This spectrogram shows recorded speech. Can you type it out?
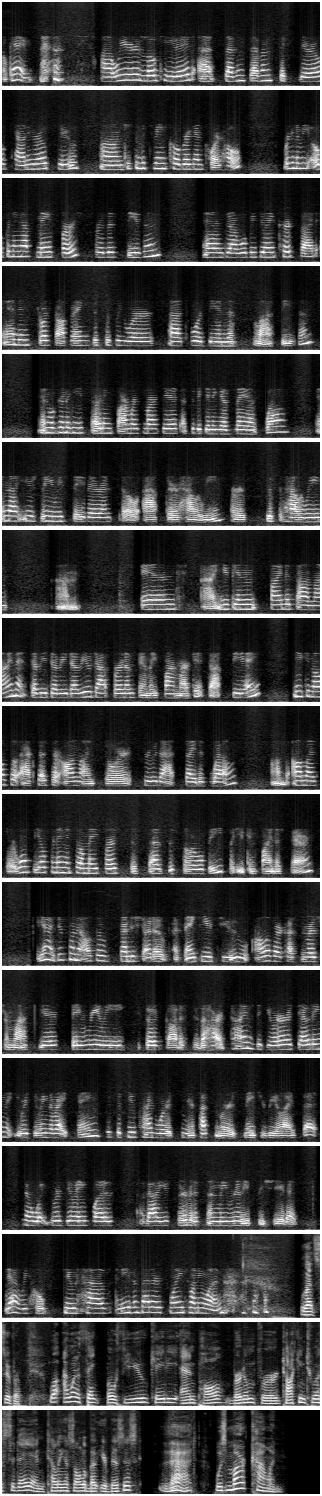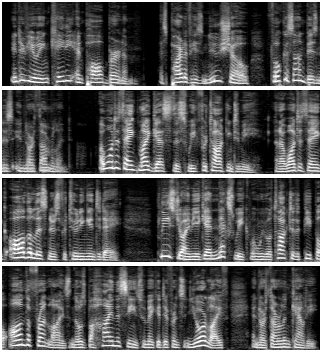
Okay. uh, we're located at 7760 County Road 2, um, just in between Cobourg and Port Hope. We're going to be opening up May 1st for this season and uh, we'll be doing curbside and in-store shopping just as we were uh, towards the end of last season. And we're going to be starting farmers market at the beginning of May as well. And that usually we stay there until after Halloween or just at Halloween. Um, and uh, you can find us online at www.burnhamfamilyfarmmarket.ca. You can also access our online store through that site as well. Um, the online store won't be opening until May 1st, just as the store will be, but you can find us there. Yeah, I just want to also send a shout out, a thank you to all of our customers from last year. They really sort of got us through the hard times. If you were doubting that you were doing the right thing, just a few kind words from your customers made you realize that you know what you were doing was a valued service, and we really appreciate it. Yeah, we hope to have an even better 2021. Well, that's super. Well, I want to thank both you, Katie, and Paul Burnham for talking to us today and telling us all about your business. That was Mark Cowan interviewing Katie and Paul Burnham as part of his new show, Focus on Business in Northumberland. I want to thank my guests this week for talking to me, and I want to thank all the listeners for tuning in today. Please join me again next week when we will talk to the people on the front lines and those behind the scenes who make a difference in your life and Northumberland County.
